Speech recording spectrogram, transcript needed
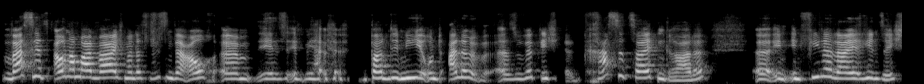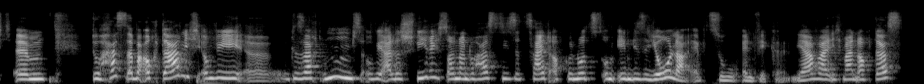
was jetzt auch nochmal war, ich meine, das wissen wir auch, ähm, Pandemie und alle, also wirklich krasse Zeiten gerade, äh, in, in vielerlei Hinsicht. Ähm, du hast aber auch da nicht irgendwie äh, gesagt, hm, ist irgendwie alles schwierig, sondern du hast diese Zeit auch genutzt, um eben diese Yola-App zu entwickeln. Ja, weil ich meine, auch das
